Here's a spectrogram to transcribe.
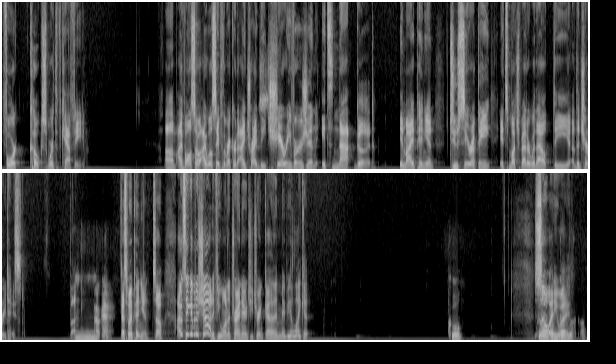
four Cokes worth of caffeine. Um, I've also, I will say for the record, I tried the cherry version. It's not good, in my opinion. Too syrupy. It's much better without the the cherry taste. Mm, okay. That's my opinion. So I would say give it a shot if you want to try an energy drink. Uh, maybe you'll like it. cool. So like anyway, with coffee.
